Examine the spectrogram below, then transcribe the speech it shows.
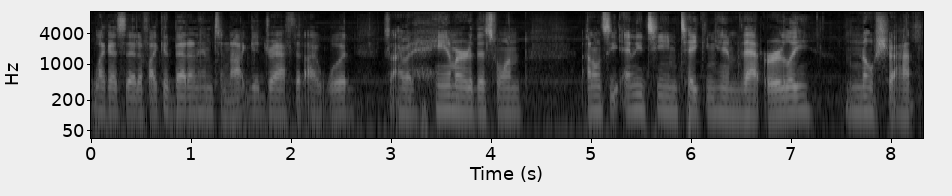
Like I said, if I could bet on him to not get drafted, I would. So I would hammer this one. I don't see any team taking him that early. No shot.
